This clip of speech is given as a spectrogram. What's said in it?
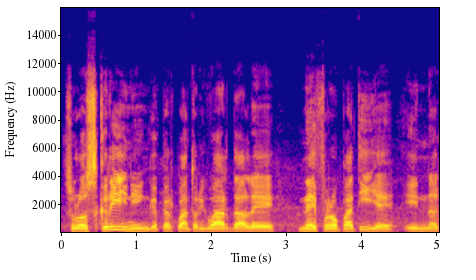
sullo screening per quanto riguarda le nefropatie in,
